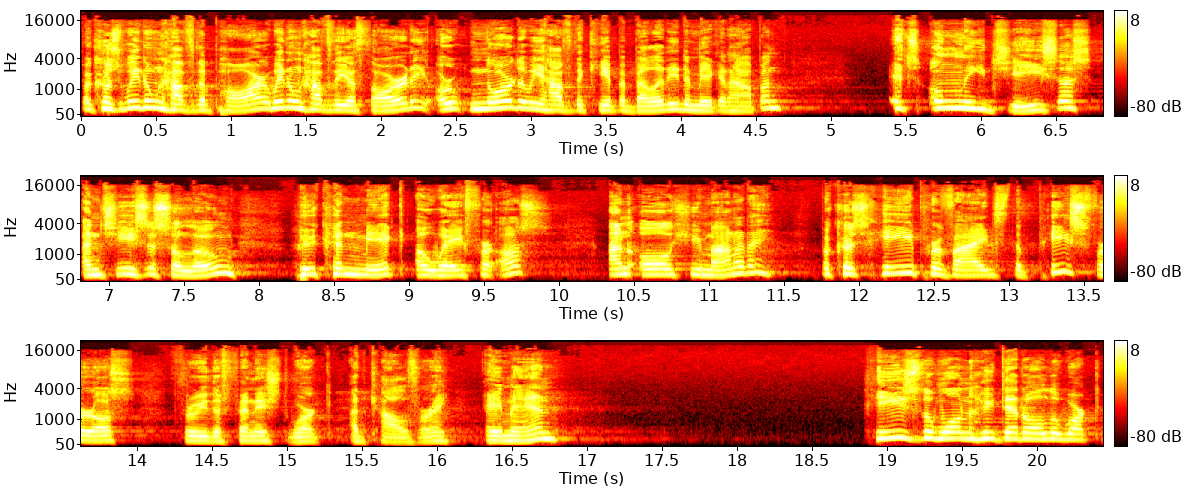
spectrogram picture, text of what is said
because we don't have the power, we don't have the authority, or nor do we have the capability to make it happen. It's only Jesus and Jesus alone who can make a way for us and all humanity because he provides the peace for us through the finished work at Calvary. Amen. He's the one who did all the work.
